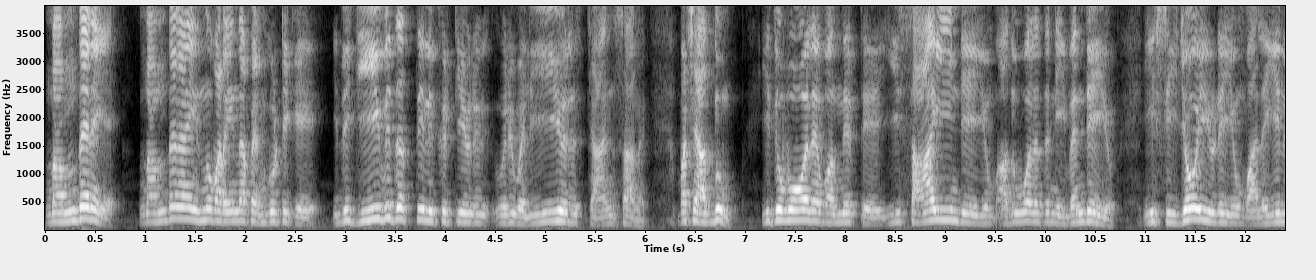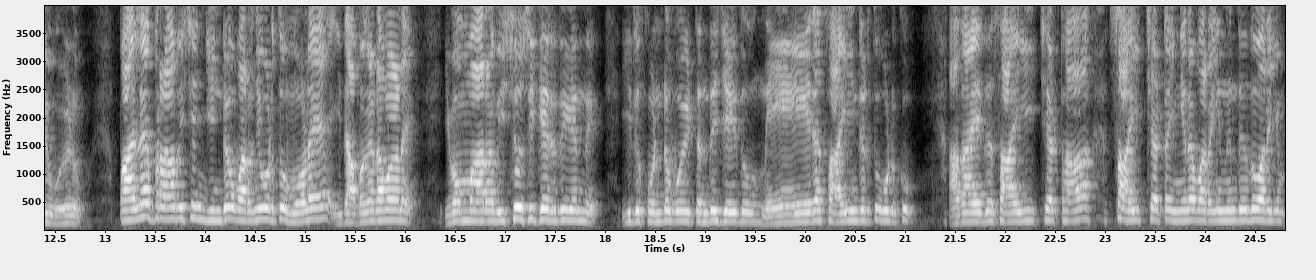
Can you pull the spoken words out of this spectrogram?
നന്ദനയെ നന്ദന എന്ന് പറയുന്ന പെൺകുട്ടിക്ക് ഇത് ജീവിതത്തിൽ കിട്ടിയ ഒരു ഒരു വലിയൊരു ചാൻസാണ് പക്ഷെ അതും ഇതുപോലെ വന്നിട്ട് ഈ സായിന്റെയും അതുപോലെ തന്നെ ഇവന്റെയും ഈ സിജോയുടെയും വലയിൽ വീണു. പല പ്രാവശ്യം ജിൻഡോ പറഞ്ഞു കൊടുത്തു മോളെ ഇത് അപകടമാണ്. ഇവന്മാരെ വിശ്വസിക്കരുത് എന്ന്. ഇത് കൊണ്ടുപോയിട്ട് എന്ത് ചെയ്തു? നേരെ സായിന്റെ അടുത്ത് കൊടുക്കും. അതായത് സായി ചേട്ടാ സായി ചേട്ടാ ഇങ്ങനെ പറയുന്നുണ്ട് എന്ന് പറയും.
